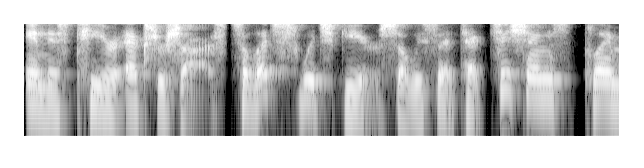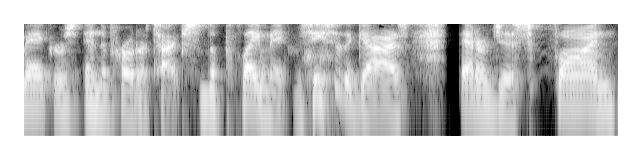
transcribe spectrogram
in this tier exercise. So let's switch gears. So we said tacticians, playmakers, and the prototypes. So the playmakers, these are the guys that are just fun,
